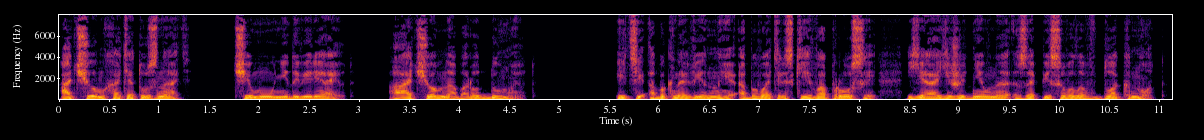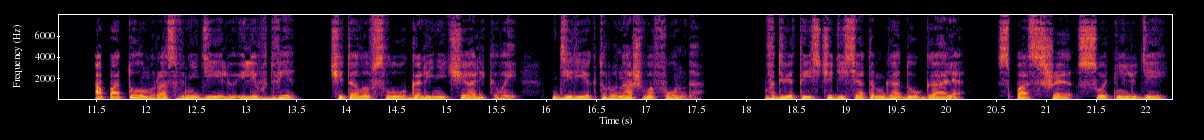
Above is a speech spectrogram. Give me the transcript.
О чем хотят узнать? Чему не доверяют? А о чем, наоборот, думают? Эти обыкновенные обывательские вопросы я ежедневно записывала в блокнот, а потом раз в неделю или в две читала вслух Галине Чаликовой, директору нашего фонда. В 2010 году Галя, спасшая сотни людей,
